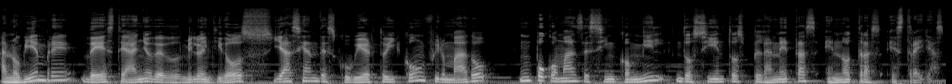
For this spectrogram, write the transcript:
A noviembre de este año de 2022 ya se han descubierto y confirmado un poco más de 5.200 planetas en otras estrellas.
